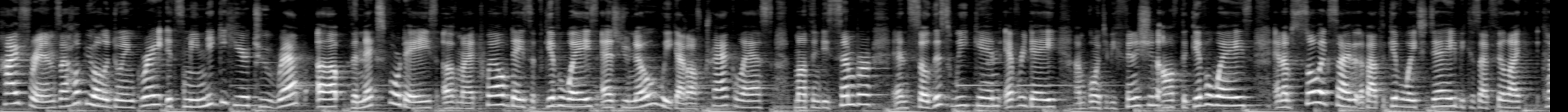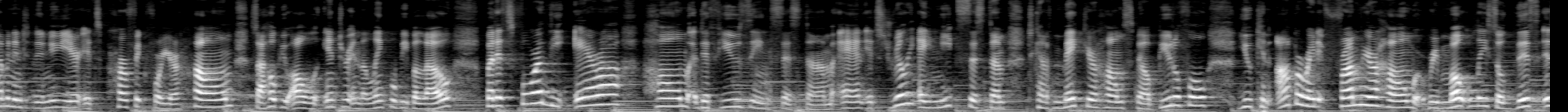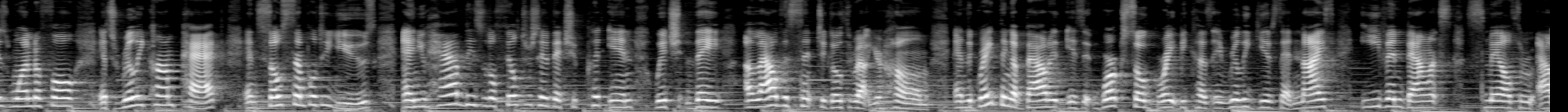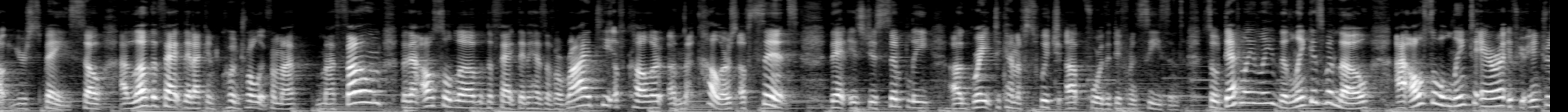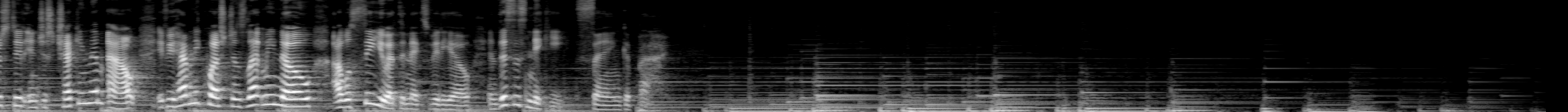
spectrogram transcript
Hi friends, I hope you all are doing great. It's me, Nikki, here to wrap up the next four days of my 12 days of giveaways. As you know, we got off track last month in December, and so this weekend, every day, I'm going to be finishing off the giveaways, and I'm so excited about the giveaway today because I feel like coming into the new year, it's perfect for your home. So I hope you all will enter, and the link will be below. But it's for the Aera Home Diffusing System, and it's really a neat system to kind of make your home smell beautiful. You can operate it from your home remotely. So this is wonderful. It's really compact and so simple to use. And you have these little filters here that you put in, which they allow the scent to go throughout your home. And the great thing about it is it works so great because it really gives that nice, even, balanced smell throughout your space. So I love the fact that I can control it from my, my phone, but I also love the fact that it has a variety of color, uh, not colors, of scents that is just simply uh, great to kind of switch up for the different seasons. So definitely the link is below. I also will link to Aera if you're interested in just checking them out. If you have any questions, let me know. I will see you at the next video. And this is Nikki saying goodbye.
